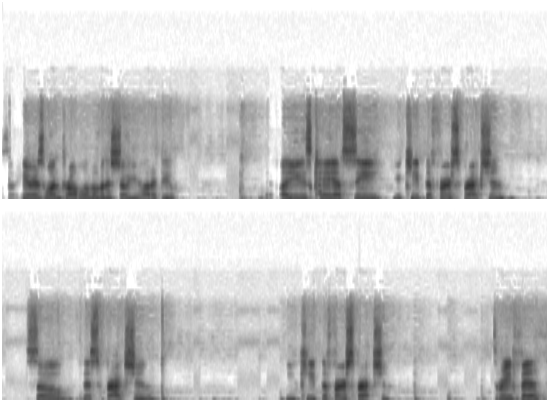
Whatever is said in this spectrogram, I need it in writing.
So here is one problem I'm gonna show you how to do. I use KFC, you keep the first fraction. So this fraction, you keep the first fraction. 3 fifths.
